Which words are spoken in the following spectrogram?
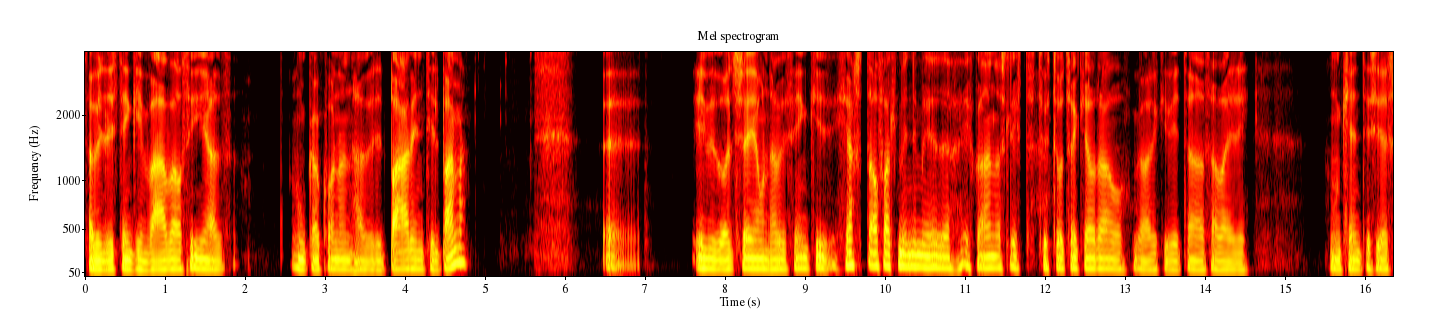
það vilist engin vafa á því að unga konan hafi verið barinn til bana. Uh, yfirvöld segja hún hafi fengið hjarta áfallminni með eitthvað annað slíkt 22 ára og varum ekki vita að það væri. Hún kendi sér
